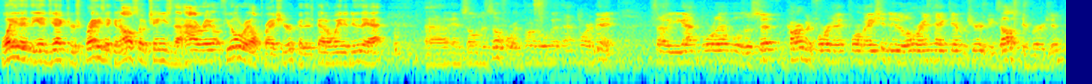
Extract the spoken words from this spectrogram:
way that the injector sprays, it can also change the high rail, fuel rail pressure, because it's got a way to do that, uh, and so on and so forth. Talk a little bit about that more in a minute. So you got more levels of soot and carbon formation due to lower intake temperatures and exhaust inversion,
